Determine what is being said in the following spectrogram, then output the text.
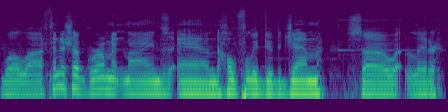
we'll uh, finish up Groment Mines and hopefully do the gem. So later.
